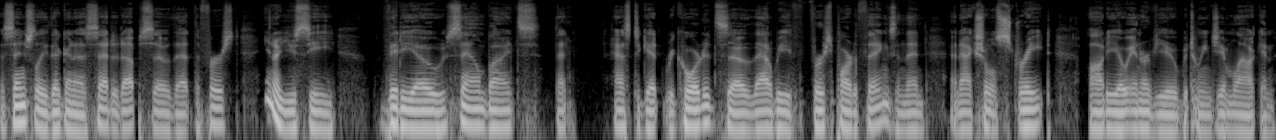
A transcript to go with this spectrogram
Essentially, they're going to set it up so that the first, you know, you see video sound bites has to get recorded, so that'll be first part of things, and then an actual straight audio interview between Jim Louk and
